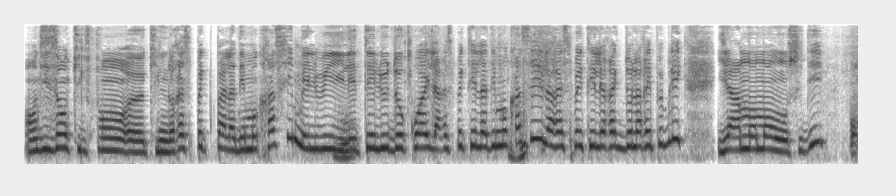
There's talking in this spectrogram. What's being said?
en disant qu'ils font euh, qu'ils ne respectent pas la démocratie? Mais lui oui. il est élu de quoi? Il a respecté la démocratie il a respecté les règles de la République il y a un moment où on se dit bon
